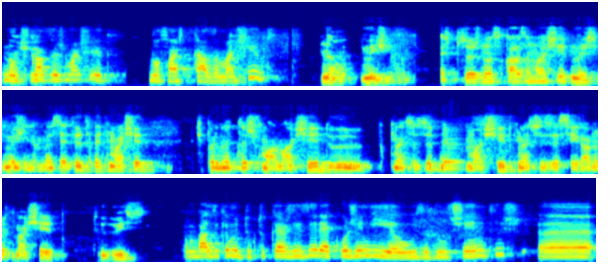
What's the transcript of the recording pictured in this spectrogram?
Não te cedo. casas mais cedo. Não sais de casa mais cedo. Não, imagina. As pessoas não se casam mais cedo, mas imagina, mas é tudo feito mais cedo. Experimentas fumar mais cedo, começas a beber mais cedo, começas a sair à noite mais cedo, tudo isso. Então, basicamente, o que tu queres dizer é que hoje em dia os adolescentes ah,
